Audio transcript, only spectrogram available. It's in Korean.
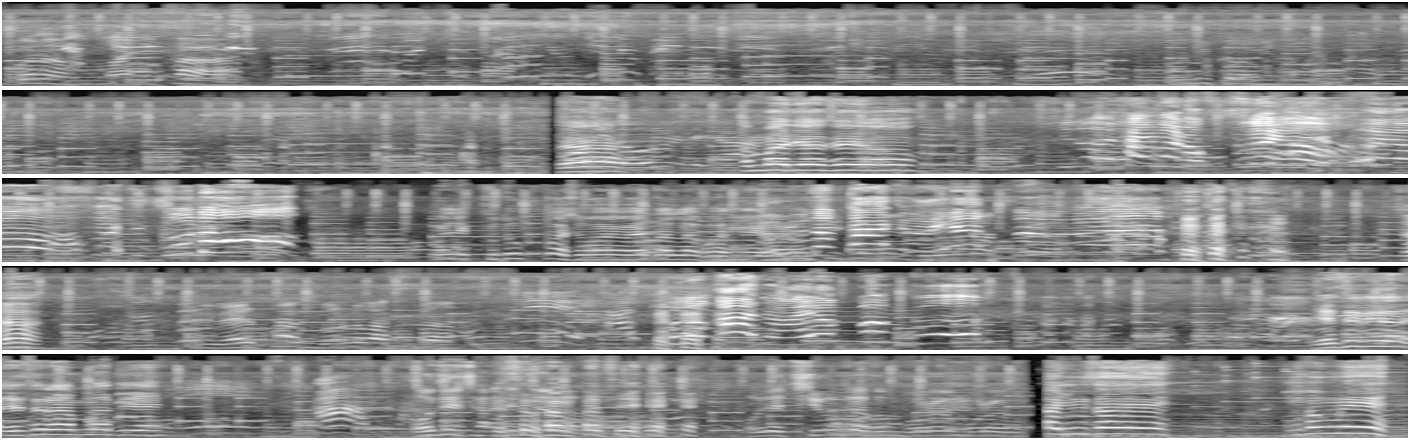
그거는 많이 사. 자, 한마디 하세요. 빨리 구독과 좋아요 해달라고 하세요. 여름 구독과 좋아요 왔어요. 자, 우리 웰팍 놀러 왔어. 구독과 좋아요 꾹꾹. 예슬이, 예슬아 한마디 해. 아, 어제 잘했잖아. 한마디. 어제 지 혼자서 뭐라고 뭐라고. 아, 인사해. 홍성민.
